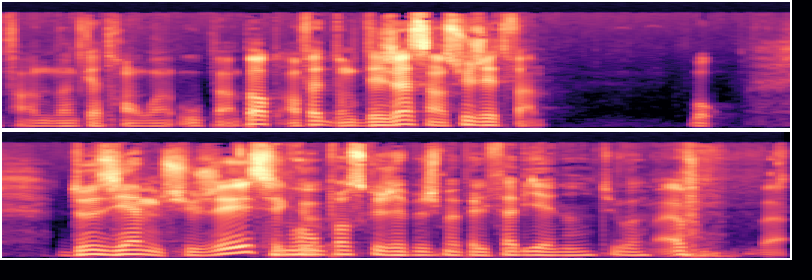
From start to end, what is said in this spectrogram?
enfin, 24 ans ou, un- ou peu importe, en fait, donc déjà, c'est un sujet de femme. Deuxième sujet, c'est Moi, que. on pense que je m'appelle Fabienne, hein, tu vois. Ah bon, bah,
